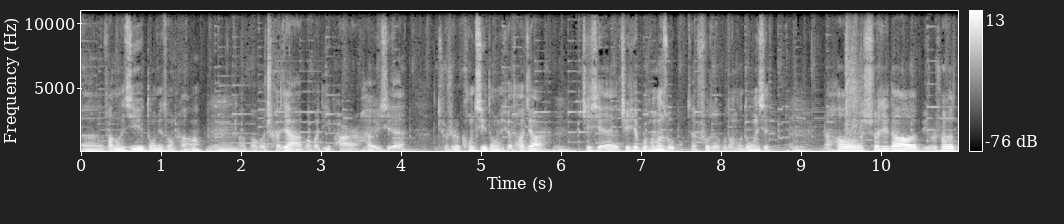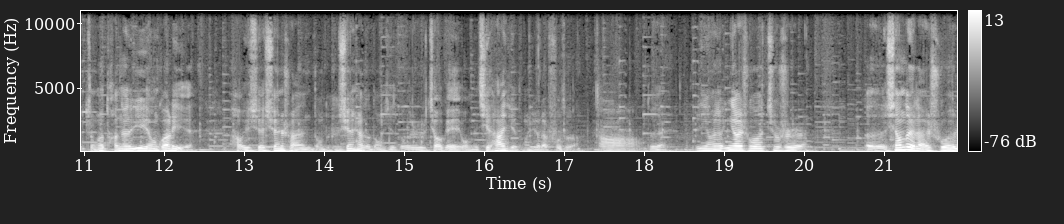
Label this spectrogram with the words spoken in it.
呃，发动机动力总成，嗯然后包括车架，包括底盘儿，还有一些就是空气动力学套件儿，嗯这些这些不同的组在负责不同的东西。嗯然后涉及到比如说整个团队的运营管理，还有一些宣传东、嗯宣传的东西，都是交给我们其他一些同学来负责。哦，对，应该应该说就是，呃，相对来说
